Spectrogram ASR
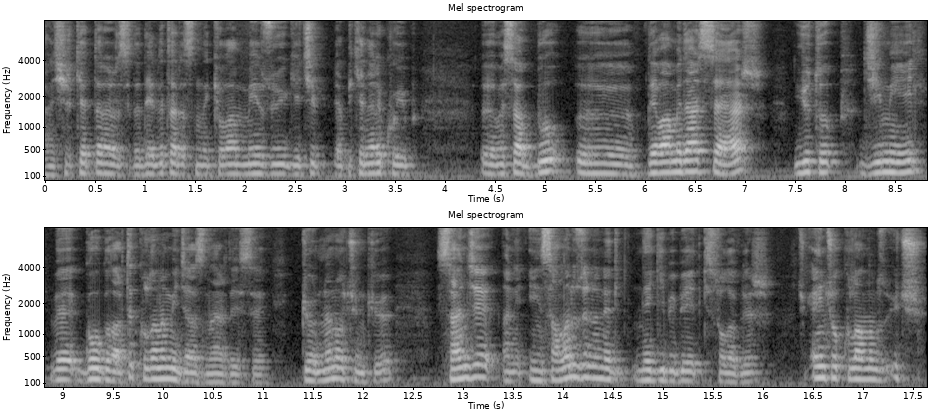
hani şirketler arası da devlet arasındaki olan mevzuyu geçip ya bir kenara koyup e, mesela bu e, devam ederse eğer YouTube, Gmail ve Google artık kullanamayacağız neredeyse. Görünen o çünkü. Sence hani insanlar üzerine ne, ne gibi bir etkisi olabilir? Çünkü en çok kullandığımız 3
